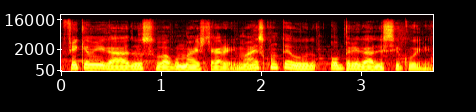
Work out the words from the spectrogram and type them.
Fiquem ligados, logo mais trarei mais conteúdo. Obrigado e se cuidem.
